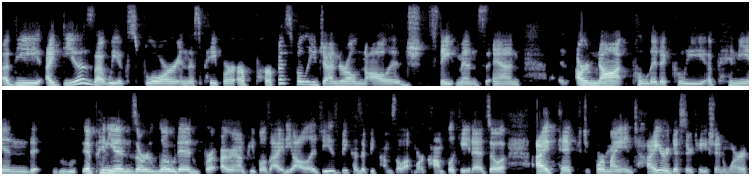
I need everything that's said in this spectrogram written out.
uh, the ideas that we explore in this paper are purposefully general knowledge statements and are not politically opinioned opinions or loaded for, around people's ideologies because it becomes a lot more complicated. So I picked for my entire dissertation work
